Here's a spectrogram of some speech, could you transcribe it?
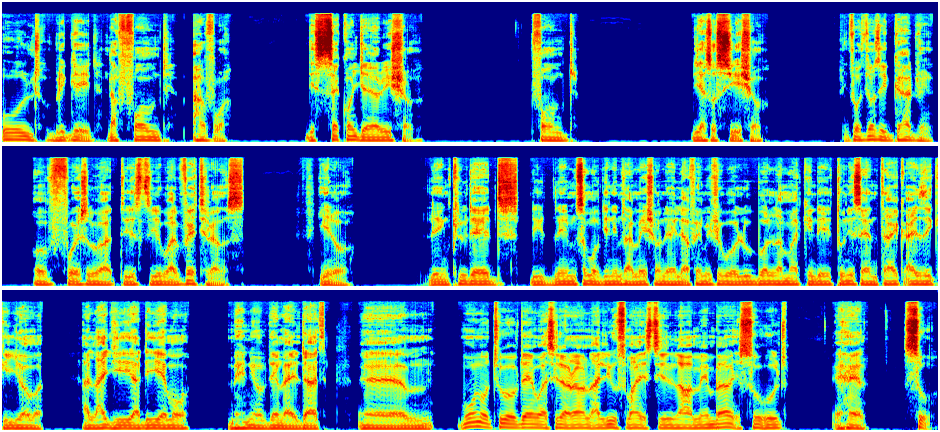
old brigade that formed AVOA. The second generation formed the association. It was just a gathering of voiceover artists. They were veterans, you know. They included the names, some of the names I mentioned earlier, Femi Showolu, Bola Makinde, Tony Sentak, Isaac Iyoma, Alhaji Adeyemo, many of them like that. Um, one or two of them were still around. Ali Usman is still our member. He's so old. Uh-huh. So,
